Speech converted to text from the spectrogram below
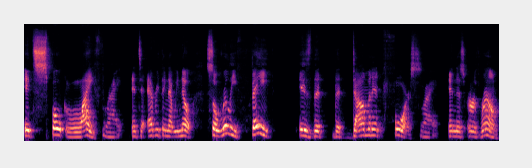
it spoke life Right. into everything that we know. So really faith is the the dominant force Right. in this earth realm.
